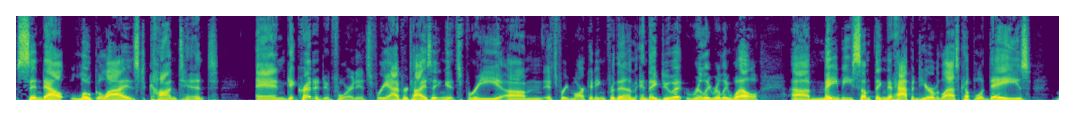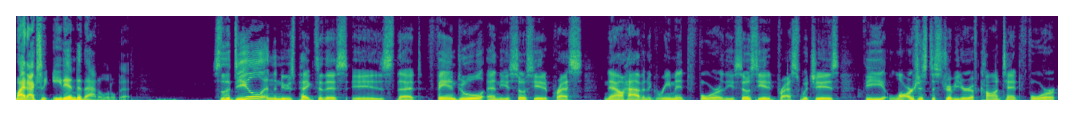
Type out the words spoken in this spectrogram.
send out localized content and get credited for it. It's free advertising, it's free, um, it's free marketing for them, and they do it really, really well. Uh, maybe something that happened here over the last couple of days might actually eat into that a little bit. So the deal and the news peg to this is that FanDuel and the Associated Press now have an agreement for the Associated Press, which is the largest distributor of content for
